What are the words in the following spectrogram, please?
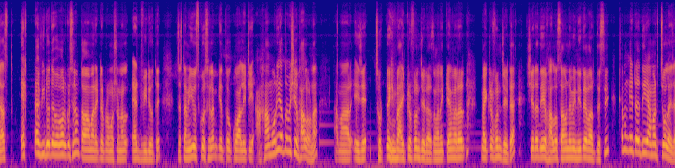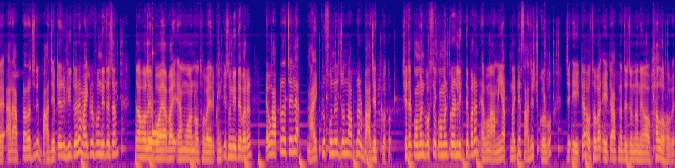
জাস্ট একটা ভিডিওতে ব্যবহার করছিলাম, তাও আমার একটা প্রমোশনাল অ্যাড ভিডিওতে জাস্ট আমি ইউজ করছিলাম, কিন্তু কোয়ালিটি আহামরি এত বেশি ভালো না। আমার এই যে ছোট্ট এই মাইক্রোফোন যেটা আছে মানে ক্যামেরার মাইক্রোফোন যেটা, সেটা দিয়ে ভালো সাউন্ড আমি নিতে পারতেছি, এবং এটা দিয়ে আমার চলে যায়। আর আপনারা যদি বাজেটের ভিতরে মাইক্রোফোন নিতে চান, তাহলে বয়া বাই এম ওয়ান অথবা এরকম কিছু নিতে পারেন। এবং আপনারা চাইলে মাইক্রোফোনের জন্য আপনার বাজেট কত, সেটা কমেন্ট বক্সে কমেন্ট করে লিখতে পারেন, এবং আমি আপনাকে সাজেস্ট করব যে এইটা অথবা এইটা আপনাদের জন্য নেওয়া ভালো হবে।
